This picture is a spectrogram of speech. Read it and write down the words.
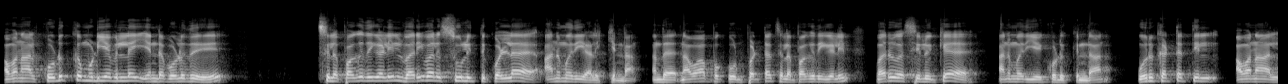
அவனால் கொடுக்க முடியவில்லை என்ற பொழுது சில பகுதிகளில் வரி வசூலித்து கொள்ள அனுமதி அளிக்கின்றான். அந்த நவாப்புக்கு உட்பட்ட சில பகுதிகளில் வரி வசூலிக்க அனுமதியை கொடுக்கின்றான். ஒரு கட்டத்தில் அவனால்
